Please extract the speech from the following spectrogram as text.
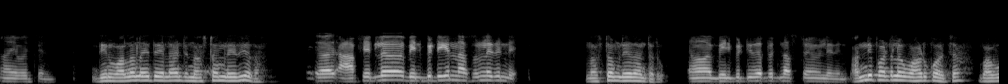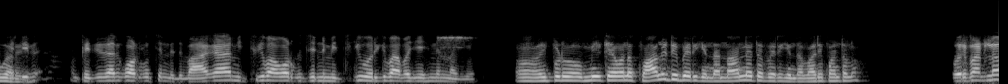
ఇవ్వచ్చండి. దీని వల్లనైతే ఎలాంటి నష్టం లేదు కదా? ఆఫ్ సైడ్లో బెనిఫిట్ కానీ నష్టం లేదండి. నష్టం లేదంటారు. బెనిఫిట్ తప్పితే నష్టం ఏం లేదండి. అన్ని పంటలకు వాడుకోవచ్చా బాబు గారు? ప్రతి ప్రతి దానికి వాడుకోవచ్చండి. ఇది బాగా మిర్చికి బాగా వాడుకోవచ్చండి. మిర్చికి వరికి బాగా చేసిందండి నాకు. ఆ, ఇప్పుడు మీకు ఏమైనా క్వాలిటీ పెరిగిందా? నాణ్యత పెరిగిందా వరి పంటలో? వరి పంటలో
